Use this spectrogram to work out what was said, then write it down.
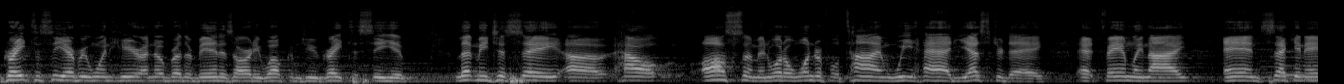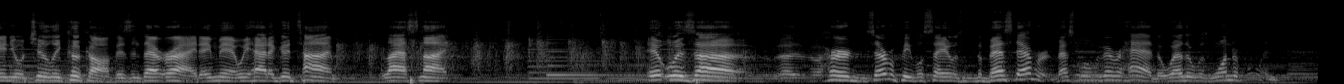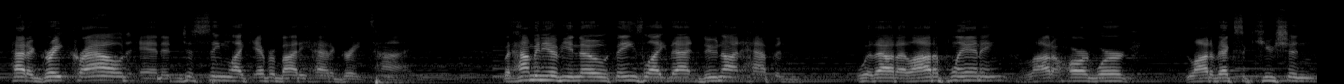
Great to see everyone here. I know Brother Ben has already welcomed you. Great to see you. Let me just say uh, how awesome and what a wonderful time we had yesterday at family night and second annual chili cook-off. Isn't that right? Amen. We had a good time last night. It was, uh, uh, heard several people say it was the best ever, best one we've ever had. The weather was wonderful and had a great crowd, and it just seemed like everybody had a great time. But how many of you know things like that do not happen without a lot of planning, a lot of hard work, a lot of execution?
